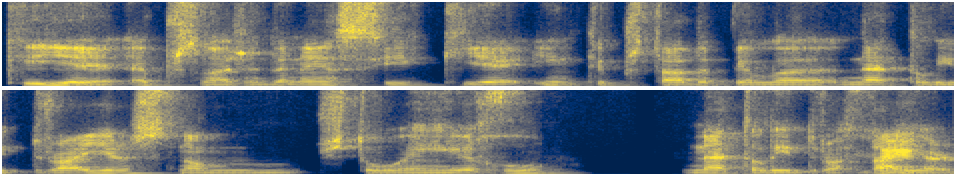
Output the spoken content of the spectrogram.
que é a personagem da Nancy, que é interpretada pela Natalie Dreyer, se não estou em erro. Natalie Dreyer.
